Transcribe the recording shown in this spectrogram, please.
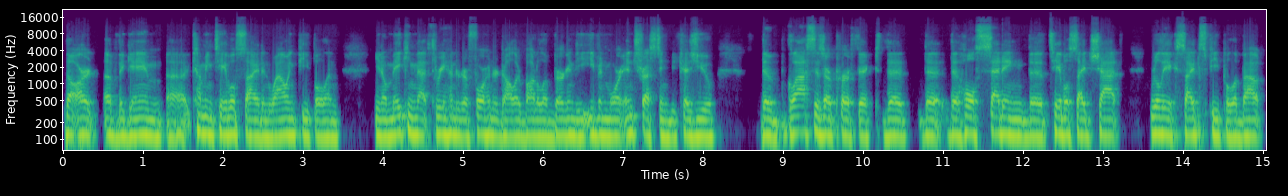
the art of the game, uh, coming tableside and wowing people and, you know, making that 300 or $400 bottle of Burgundy even more interesting because you the glasses are perfect. The the the whole setting, the tableside chat really excites people about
